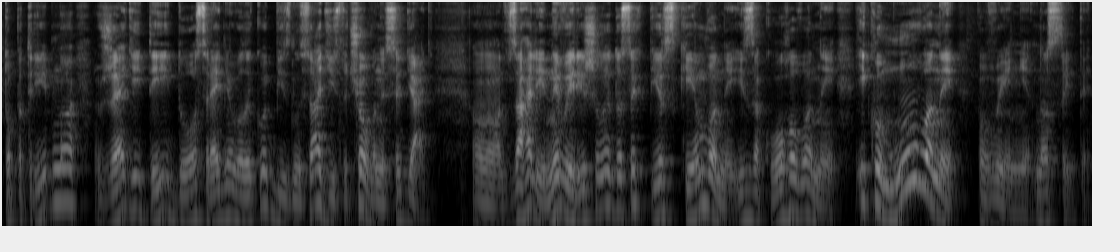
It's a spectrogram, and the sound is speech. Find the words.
то потрібно вже дійти й до середнього великого бізнесу. А дійсно, чого вони сидять? От, взагалі не вирішили до сих пір, з ким вони і за кого вони, і кому вони повинні носити.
